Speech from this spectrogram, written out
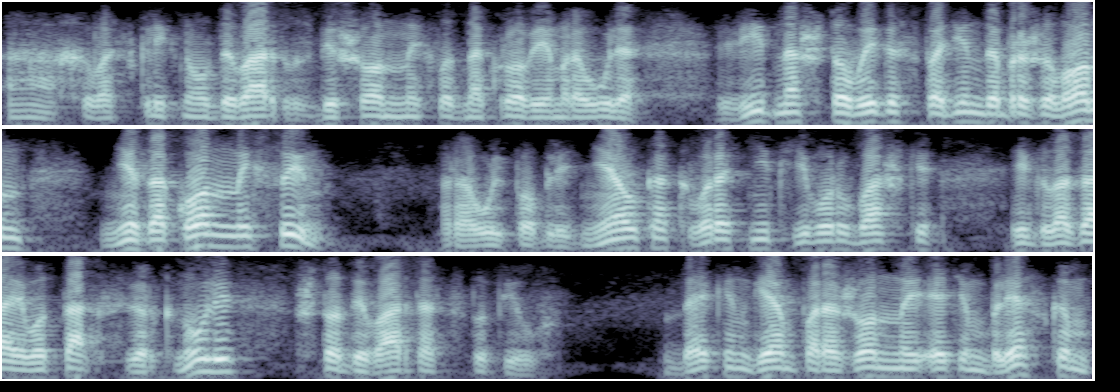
«Ах!» — воскликнул Девард, взбешенный хладнокровием Рауля. «Видно, что вы, господин Доброжелон, незаконный сын. Рауль побледнел, как воротник его рубашки, и глаза его так сверкнули, что Девард отступил. Бекингем, пораженный этим блеском,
